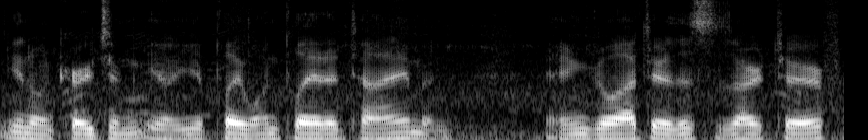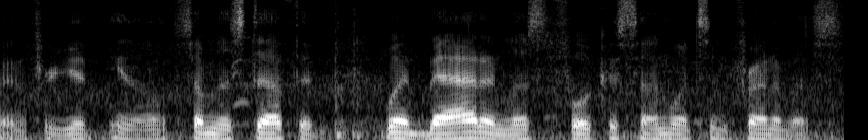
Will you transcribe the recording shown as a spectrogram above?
you know, encourage them. You know, you play one play at a time, and and go out there. This is our turf, and forget you know some of the stuff that went bad, and let's focus on what's in front of us.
